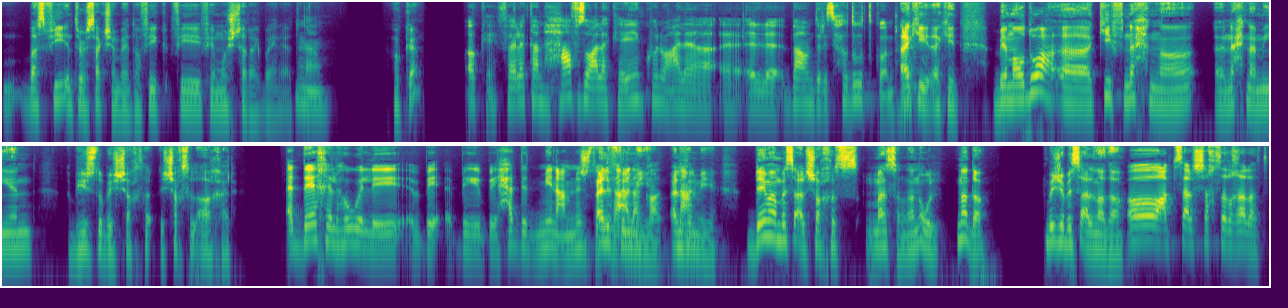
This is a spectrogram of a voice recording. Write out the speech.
بس في intersection بينهم في في في مشترك بيناتهم. نعم. okay؟ okay فلكن حافظوا على كيانكم وعلى ال boundaries حدودكم. أكيد أكيد. بموضوع آه، كيف نحن نحن مين بيجذب الشخص الشخص الآخر؟ الداخل هو اللي بي بي بيحدد مين عم نجذب ألف كعلاقات. ألف نعم. بالمية. دايما بسأل شخص مثلا نقول ندى بيجي بسأل ندى أوه عم تسأل الشخص الغلط.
